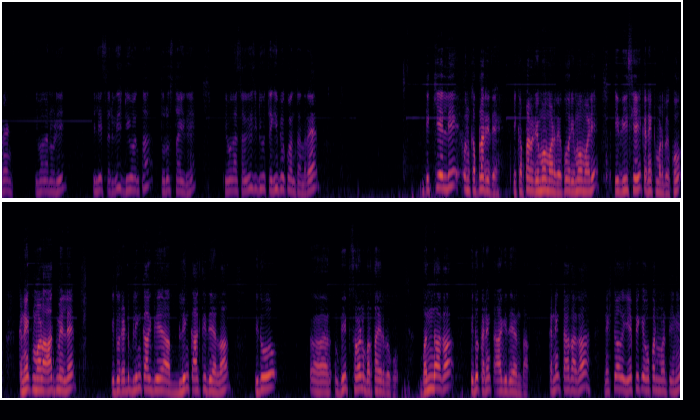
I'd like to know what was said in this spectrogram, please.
ಫ್ರೆಂಡ್ಸ್ ಇವಾಗ ನೋಡಿ, ಇಲ್ಲಿ ಸರ್ವಿಸ್ ಡ್ಯೂ ಅಂತ ತೋರಿಸ್ತಾ ಇದೆ. ಇವಾಗ ಸರ್ವಿಸ್ ಡ್ಯೂ ತೆಗಿಬೇಕು ಅಂತಂದರೆ, ಡಿಕ್ಕಿಯಲ್ಲಿ ಒಂದು ಕಪ್ಲರ್ ಇದೆ. ಈ ಕಪ್ಲರ್ ರಿಮೂವ್ ಮಾಡಬೇಕು ರಿಮೂವ್ ಮಾಡಿ ಈ ವಿ ಸಿ ಐ ಕನೆಕ್ಟ್ ಮಾಡಬೇಕು. ಕನೆಕ್ಟ್ ಮಾಡಾದಮೇಲೆ ಇದು ರೆಡ್ ಬ್ಲಿಂಕ್ ಆಗಿದೆಯಾ ಬ್ಲಿಂಕ್ ಆಗ್ತಿದೆಯಲ್ಲ, ಇದು ಬೀಪ್ ಸೌಂಡ್ ಬರ್ತಾ ಇರಬೇಕು. ಬಂದಾಗ ಇದು ಕನೆಕ್ಟ್ ಆಗಿದೆ ಅಂತ. ಕನೆಕ್ಟ್ ಆದಾಗ ನೆಕ್ಸ್ಟ್ ಅದು ಎ ಪಿ ಕೆ ಓಪನ್ ಮಾಡ್ತೀನಿ.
